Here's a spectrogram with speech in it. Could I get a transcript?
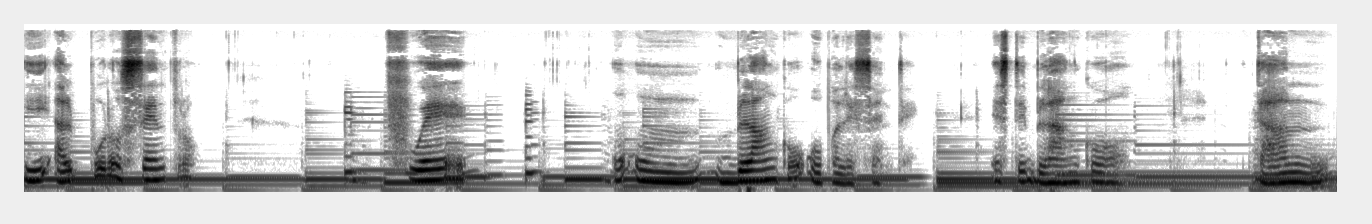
Y al puro centro fue un blanco opalescente. Este blanco tan,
